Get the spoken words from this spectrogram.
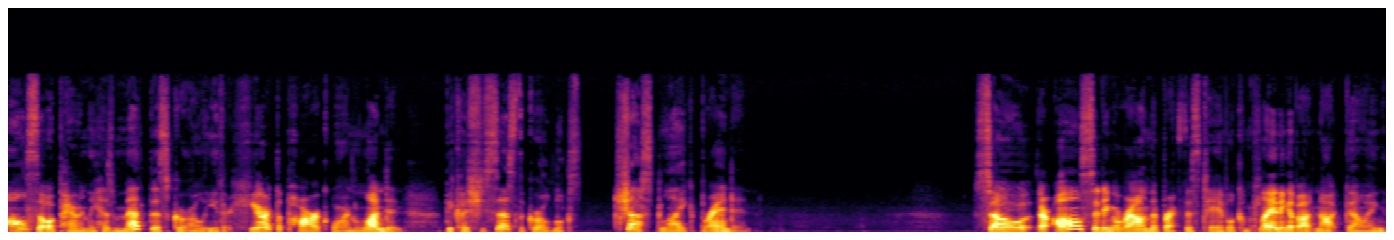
also apparently has met this girl either here at the park or in London because she says the girl looks just like Brandon. So they're all sitting around the breakfast table complaining about not going,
